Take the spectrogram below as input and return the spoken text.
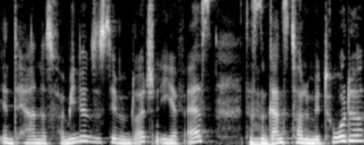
internes Familiensystem, im Deutschen IFS. Das ist eine mhm. ganz tolle Methode.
